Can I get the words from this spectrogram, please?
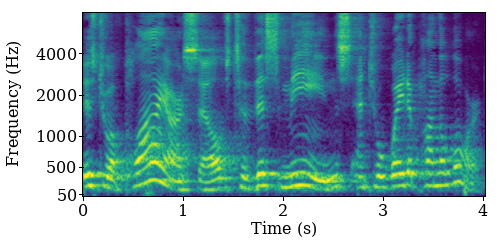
is to apply ourselves to this means and to wait upon the Lord.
